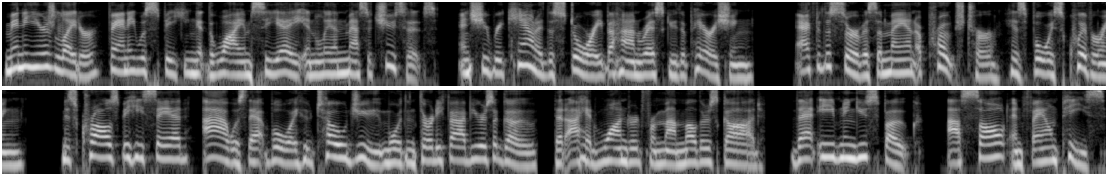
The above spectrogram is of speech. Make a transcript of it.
Many years later, Fanny was speaking at the YMCA in Lynn, Massachusetts, and she recounted the story behind Rescue the Perishing. After the service, a man approached her, his voice quivering. Miss Crosby, he said, I was that boy who told you more than 35 years ago that I had wandered from my mother's God. That evening you spoke. I sought and found peace,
